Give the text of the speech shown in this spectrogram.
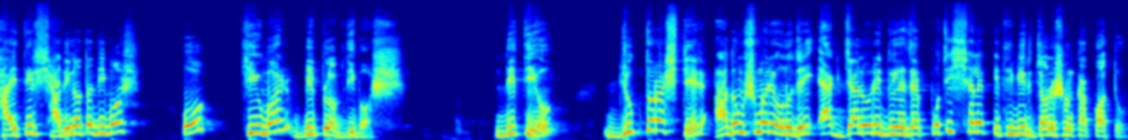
হাইতির স্বাধীনতা দিবস ও কিউবার বিপ্লব দিবস। দ্বিতীয়, যুক্তরাষ্ট্রের আদমশুমারি অনুযায়ী এক জানুয়ারি দুই হাজার পঁচিশ সালে পৃথিবীর জনসংখ্যা কত?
